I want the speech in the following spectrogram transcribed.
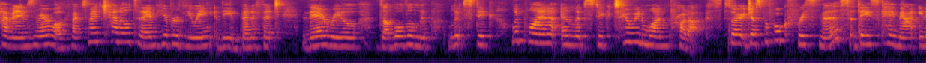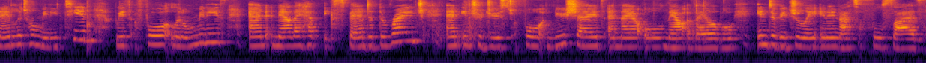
Hi, my name is Amea. Welcome back to my channel. Today I'm here reviewing the Benefit They're Real Double the Lip Lipstick, Lip Liner and Lipstick 2-in-1 products. So just before Christmas, these came out in a little mini tin with four little minis and now they have expanded the range and introduced four new shades and they are all now available individually in a nice full size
